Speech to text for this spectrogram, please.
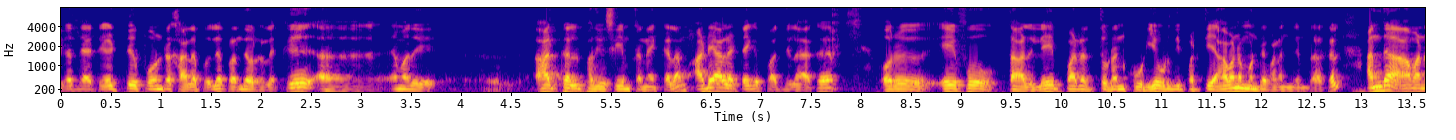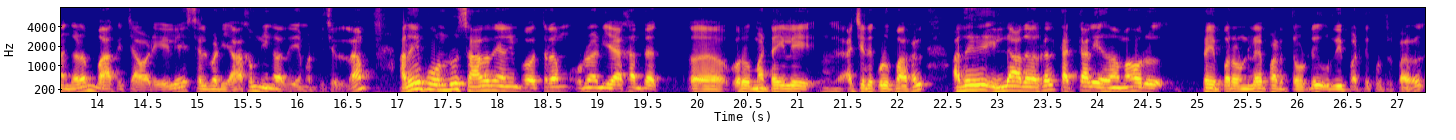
இரண்டாயிரத்தி எட்டு போன்ற காலப்பகுதியில் பிறந்தவர்களுக்கு எமது ஆட்கள் பதிவு செய்யும் திணைக்களம் அடையாள அட்டைக்கு பதிலாக ஒரு ஏஃபோ தாளிலே படத்துடன் கூடிய உறுதிப்படுத்திய ஆவணம் ஒன்றை வழங்குகின்றார்கள். அந்த ஆவணங்களும் வாக்குச்சாவடியிலே செல்வடியாகும். நீங்கள் அதையும் எடுத்து செல்லலாம். அதே போன்று சாதனை அனுபவத்திலும் உடனடியாக அந்த ஒரு மட்டையிலே அச்சிட்டு கொடுப்பார்கள். அது இல்லாதவர்கள் தற்காலிகமாக ஒரு பேப்பர் ஒன்றில் படத்தோடு உறுதிப்படுத்தி கொடுத்திருப்பார்கள்.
